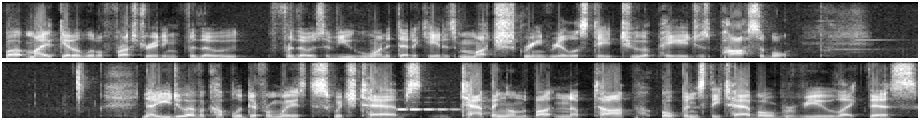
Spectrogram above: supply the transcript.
but might get a little frustrating for those, for those of you who want to dedicate as much screen real estate to a page as possible. Now you do have a couple of different ways to switch tabs. Tapping on the button up top opens the tab overview like this.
